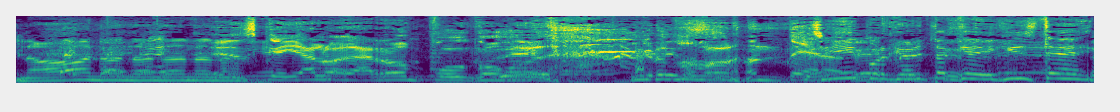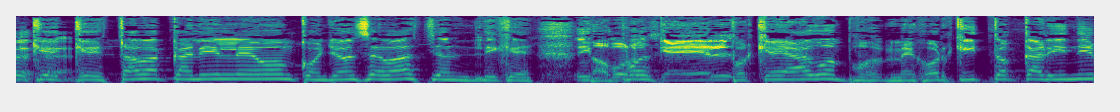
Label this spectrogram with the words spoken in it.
No, no, no, no, no. no. Es que ya lo agarró pu- como Grupo Frontera. Sí, porque ahorita que dijiste que, que estaba Karim León con John Sebastián, dije, ¿Y no, por pues, qué él? ¿por qué hago? Pues mejor quito a Karim y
